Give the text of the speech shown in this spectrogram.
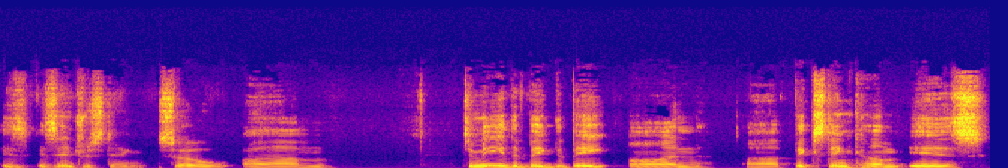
is is interesting. So um, to me, the big debate on uh, fixed income is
